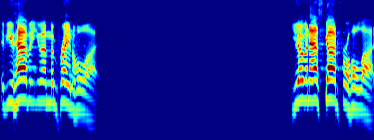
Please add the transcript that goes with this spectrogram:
If you haven't, you haven't been praying a whole lot. You haven't asked God for a whole lot.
